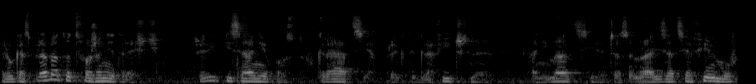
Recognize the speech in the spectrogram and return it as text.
Druga sprawa to tworzenie treści, czyli pisanie postów, kreacja, projekty graficzne, animacje, czasem realizacja filmów.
